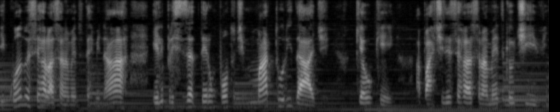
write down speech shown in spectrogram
E quando esse relacionamento terminar, ele precisa ter um ponto de maturidade, que é o que? A partir desse relacionamento que eu tive,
